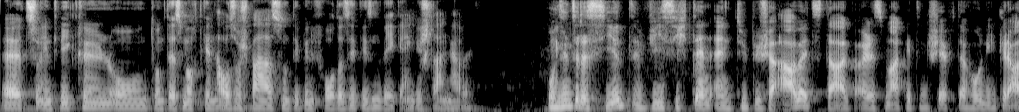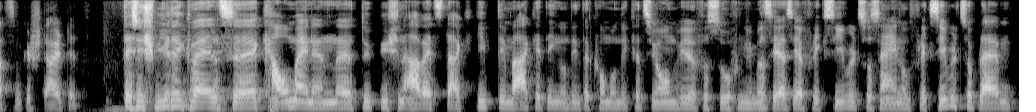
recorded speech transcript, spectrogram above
äh, zu entwickeln und, und das macht genauso Spaß und ich bin froh, dass ich diesen Weg eingeschlagen habe. Uns interessiert, wie sich denn ein typischer Arbeitstag als Marketingchef der Holding Graz so gestaltet. Das ist schwierig, weil es äh, kaum einen äh, typischen Arbeitstag gibt im Marketing und in der Kommunikation. Wir versuchen immer sehr, sehr flexibel zu sein und flexibel zu bleiben.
